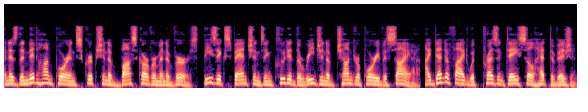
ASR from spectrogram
and as the Nidhanpur inscription of Bhaskarvarman avers, these expansions included the region of Chandrapuri Visaya, identified with present-day Sylhet division.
